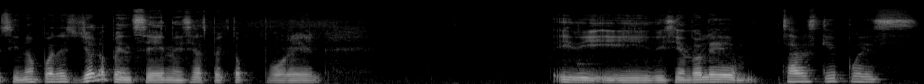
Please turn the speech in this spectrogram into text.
si no puedes, yo lo pensé en ese aspecto por él y, y, diciéndole, ¿sabes qué? Pues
